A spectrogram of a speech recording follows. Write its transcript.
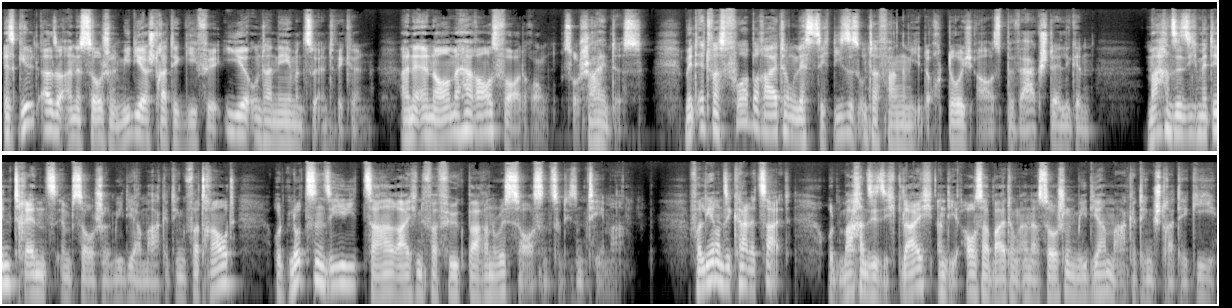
Es gilt also eine Social-Media-Strategie für Ihr Unternehmen zu entwickeln. Eine enorme Herausforderung, so scheint es. Mit etwas Vorbereitung lässt sich dieses Unterfangen jedoch durchaus bewerkstelligen. Machen Sie sich mit den Trends im Social-Media-Marketing vertraut und nutzen Sie die zahlreichen verfügbaren Ressourcen zu diesem Thema. Verlieren Sie keine Zeit und machen Sie sich gleich an die Ausarbeitung einer Social Media Marketing Strategie,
